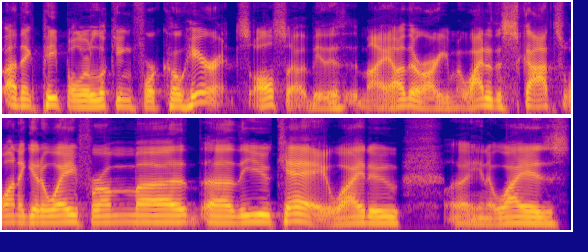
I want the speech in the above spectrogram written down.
I think people are looking for coherence. Also, be my other argument: why do the Scots want to get away from uh, uh, the UK? Why do uh, you know? Why is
